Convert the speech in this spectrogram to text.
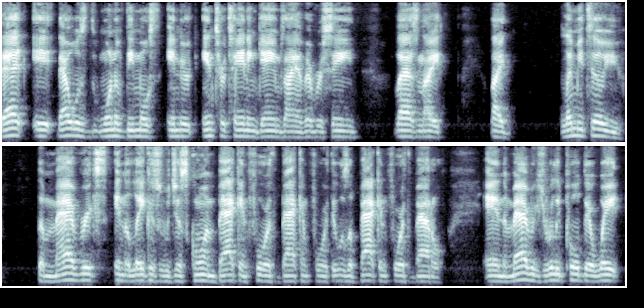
That it that was one of the most entertaining games I have ever seen last night. Like, let me tell you, the Mavericks and the Lakers were just going back and forth, back and forth. It was a back and forth battle, and the Mavericks really pulled their weight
